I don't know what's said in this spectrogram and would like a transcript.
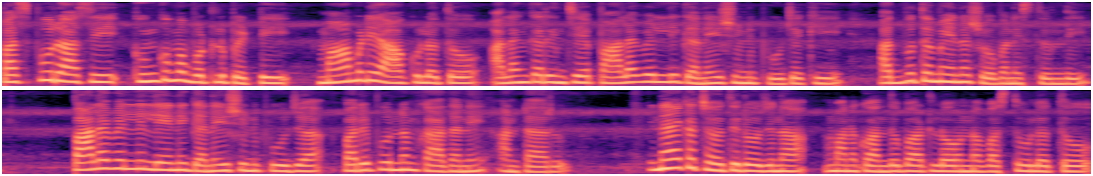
పసుపు రాసి కుంకుమ బొట్లు పెట్టి మామిడి ఆకులతో అలంకరించే పాలవెల్లి గణేశుని పూజకి అద్భుతమైన శోభనిస్తుంది. పాలవెల్లి లేని గణేశుని పూజ పరిపూర్ణం కాదని అంటారు. వినాయక చవితి రోజున మనకు అందుబాటులో ఉన్న వస్తువులతో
